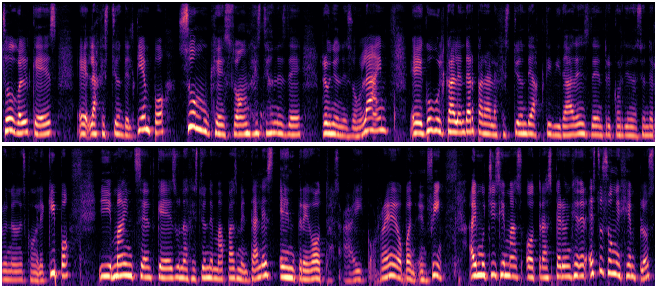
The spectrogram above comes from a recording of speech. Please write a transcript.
Toggle, que es eh, la gestión del tiempo, Zoom, que son gestiones de reuniones online, eh, Google Calendar para la gestión de actividades dentro y coordinación de reuniones con el equipo, y Mindset, que es una gestión de mapas mentales, entre otras. Hay correo, bueno, en fin, hay muchísimas otras, pero en general, estos son ejemplos,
